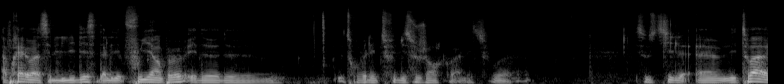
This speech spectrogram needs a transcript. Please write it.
après, voilà, l'idée, c'est d'aller fouiller un peu et de, de, trouver les, les sous-genres, quoi, les sous, sous-styles. et toi,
